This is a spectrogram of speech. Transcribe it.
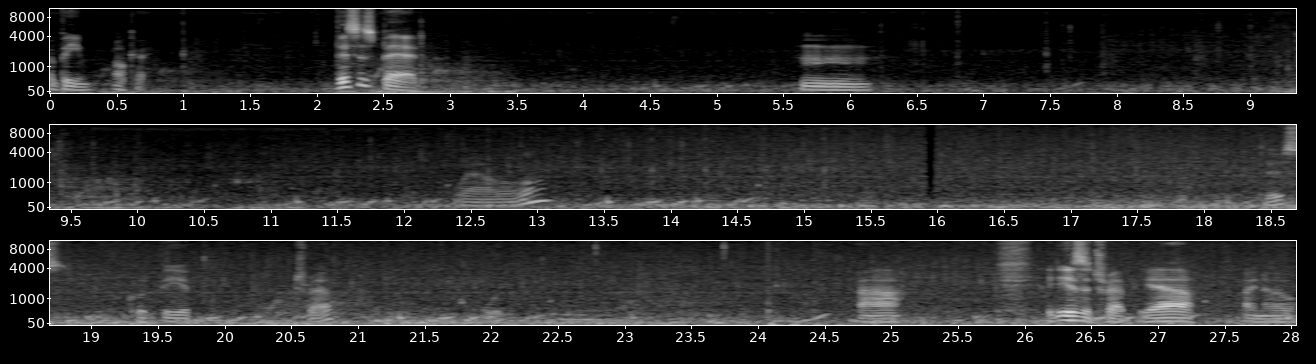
a beam. Okay. This is bad. Hmm. Well. This could be a trap. Ah. It is a trap, yeah, I know.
